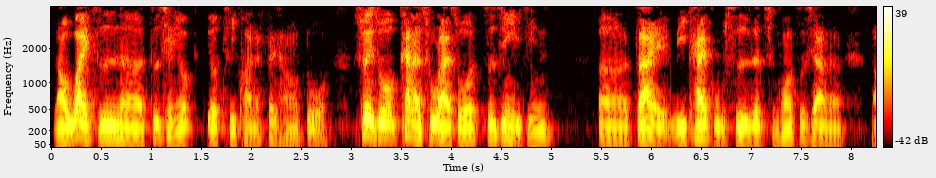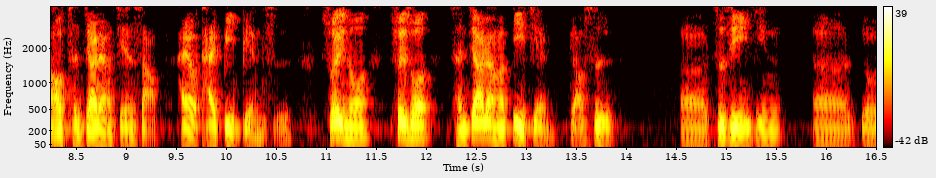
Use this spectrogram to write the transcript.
然后外资呢，之前又又提款的非常的多，所以说看得出来说资金已经，呃，在离开股市的情况之下呢，然后成交量减少，还有台币贬值，所以呢，所以说成交量的递减表示，呃，资金已经呃有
